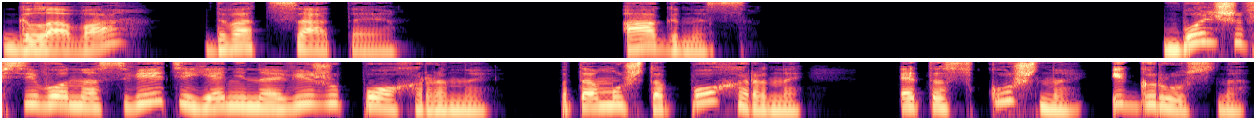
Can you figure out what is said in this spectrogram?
Глава двадцатая. Агнес. Больше всего на свете я ненавижу похороны, потому что похороны — это скучно и грустно.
